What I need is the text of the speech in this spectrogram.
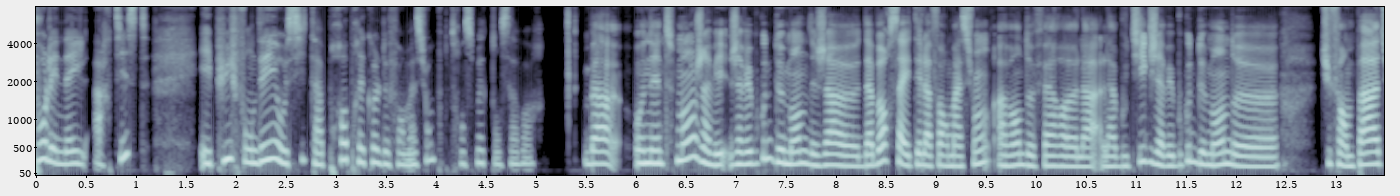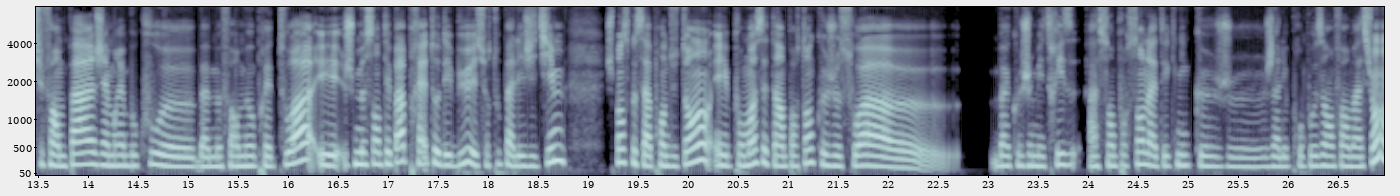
pour les nail artistes, et puis fonder aussi ta propre école de formation pour transmettre ton savoir? Bah, honnêtement, j'avais, j'avais beaucoup de demandes déjà. Euh, d'abord, ça a été la formation avant de faire euh, la, boutique. J'avais beaucoup de demandes. Euh, tu formes pas, tu formes pas. J'aimerais beaucoup bah, me former auprès de toi. Et je me sentais pas prête au début et surtout pas légitime. Je pense que ça prend du temps. Et pour moi, c'était important que je sois. Bah, que je maîtrise à 100% la technique que j'allais proposer en formation.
